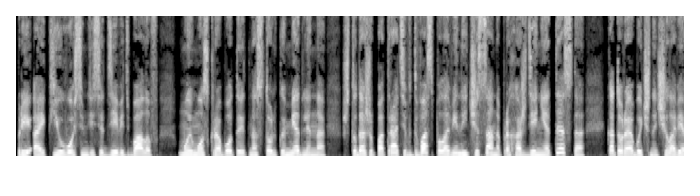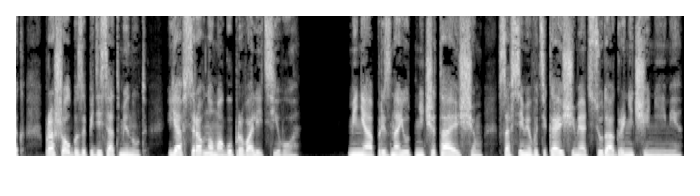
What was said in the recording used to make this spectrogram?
При IQ 89 баллов мой мозг работает настолько медленно, что даже потратив два с половиной часа на прохождение теста, который обычный человек прошел бы за 50 минут, я все равно могу провалить его. Меня признают нечитающим, со всеми вытекающими отсюда ограничениями.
